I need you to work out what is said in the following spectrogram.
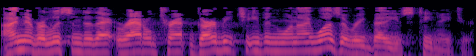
I never listened to that rattle trap garbage even when I was a rebellious teenager.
